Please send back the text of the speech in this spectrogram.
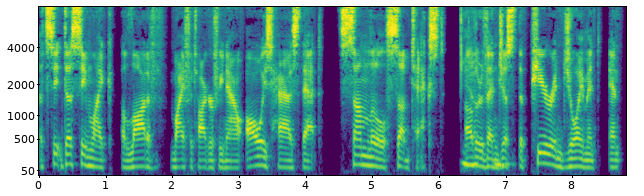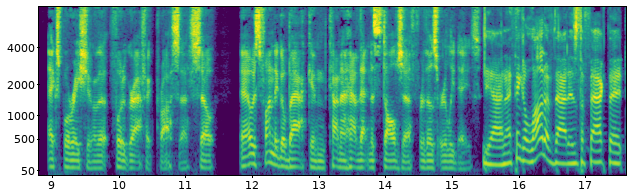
it does seem like a lot of my photography now always has that some little subtext yeah. other than just the pure enjoyment and exploration of the photographic process. So it was fun to go back and kind of have that nostalgia for those early days. Yeah. And I think a lot of that is the fact that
